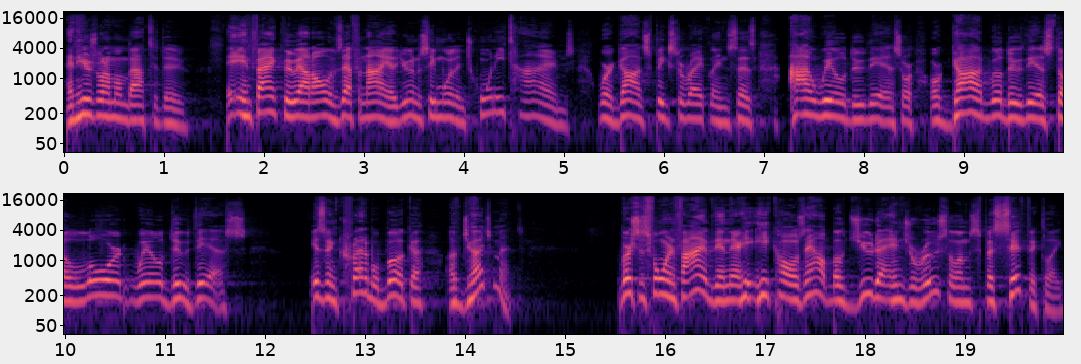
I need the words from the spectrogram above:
And here's what I'm about to do in fact, throughout all of Zephaniah, you're going to see more than 20 times where God speaks directly and says, I will do this, or, or God will do this, the Lord will do this. It's an incredible book of, judgment. Verses 4 and 5, then, there, he, he calls out both Judah and Jerusalem specifically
